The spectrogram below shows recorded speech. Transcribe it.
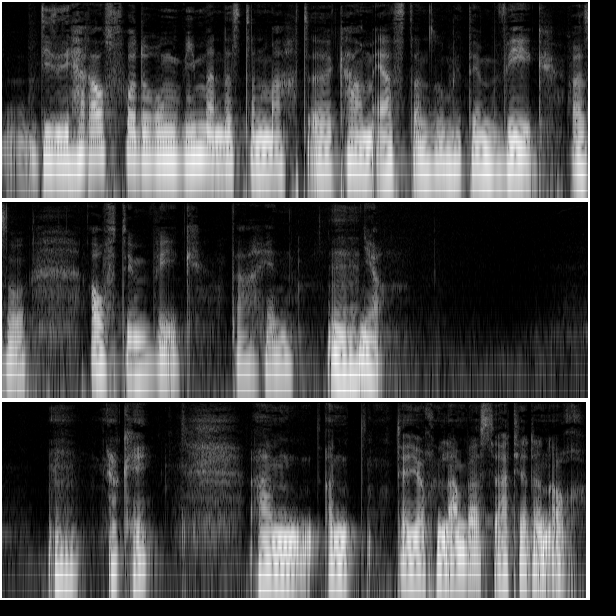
diese Herausforderung, wie man das dann macht, äh, kam erst dann so mit dem Weg, also auf dem Weg dahin. Mhm. Ja. Mhm. Okay. Ähm, und der Jochen Lambers, der hat ja dann auch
